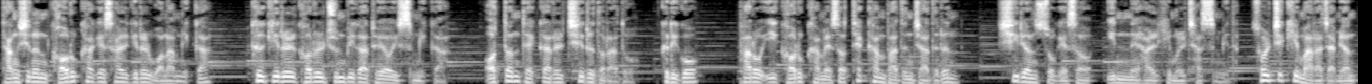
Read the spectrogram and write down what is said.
당신은 거룩하게 살기를 원합니까? 그 길을 걸을 준비가 되어 있습니까? 어떤 대가를 치르더라도 그리고 바로 이 거룩함에서 택함 받은 자들은 시련 속에서 인내할 힘을 찾습니다. 솔직히 말하자면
